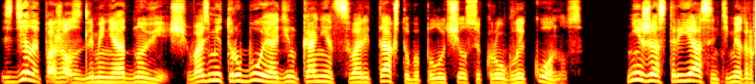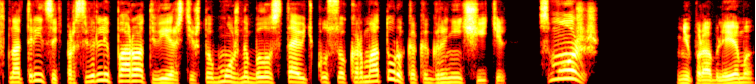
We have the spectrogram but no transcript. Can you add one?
«Сделай, пожалуйста, для меня одну вещь. Возьми трубу и один конец свари так, чтобы получился круглый конус. Ниже острия, сантиметров на 30, просверли пару отверстий, чтобы можно было вставить кусок арматуры как ограничитель. Сможешь?» «Не проблема»,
